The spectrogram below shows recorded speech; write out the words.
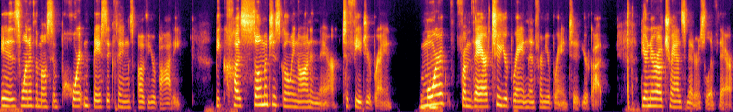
is one of the most important basic things of your body because so much is going on in there to feed your brain. Mm-hmm. More from there to your brain than from your brain to your gut. your neurotransmitters live there.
